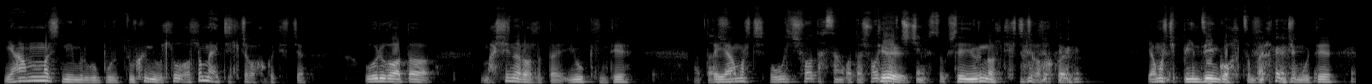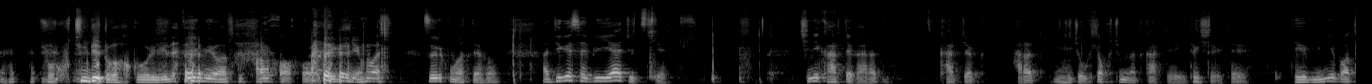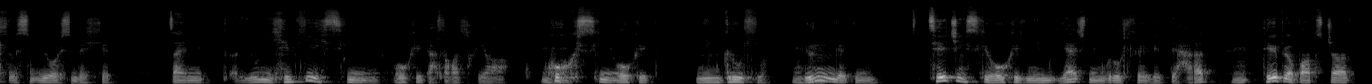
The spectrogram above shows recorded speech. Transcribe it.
Ямар ч нэмэргүй бүр зүрх нь улам ажиллаж байгаа байхгүй тэр чинь. Өөрийгөө одоо машинаар бол одоо юу гэх юм те. Одоо ямар ч өвөл шууд асангуудаа шууд явчих чинь гэсэн үг шүү дээ. Ер нь бол тэгчихэж байгаа байхгүй ямар ч бензингүй болцсон байх юм уу те. Шур хүчнээд байгаа байхгүй өөрийг. Тийм юм бол харанх байхгүй. Тэгэх юм бол зүрх мотой хөө. А тгээсээ би яаж үзлээ? Чиний кардыг хараад, кардыг хараад тийж өглөө 30 минут кард хийдэг шүү дээ. Тэгээ миний бодол байсан юу байсан бэ гэхээр за энэ нэг юуны хөвлийн хэсгийн өөхийг алга болгоё. Хөх хэсгийн өөхийг нэмгрүүлээ. Ер нь ингээд ийм цээжин хэсгийн өөхийг яаж нэмгрүүлэх вэ гэдээ би хараад тэгээ би бодцоод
